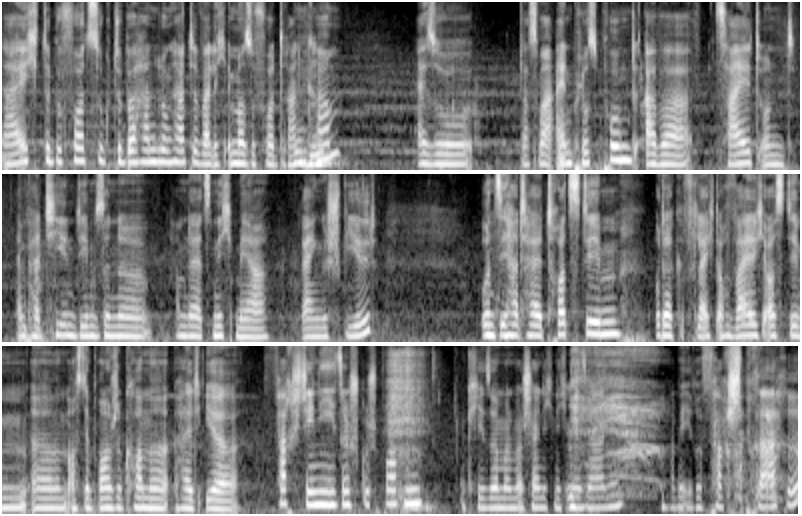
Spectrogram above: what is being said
leichte bevorzugte Behandlung hatte, weil ich immer sofort dran mhm. kam. Also das war ein Pluspunkt, aber Zeit und Empathie in dem Sinne haben da jetzt nicht mehr reingespielt. Und sie hat halt trotzdem, oder vielleicht auch weil ich aus, dem, ähm, aus der Branche komme, halt ihr Fachchinesisch gesprochen. Okay, soll man wahrscheinlich nicht mehr sagen, aber ihre Fachsprache.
